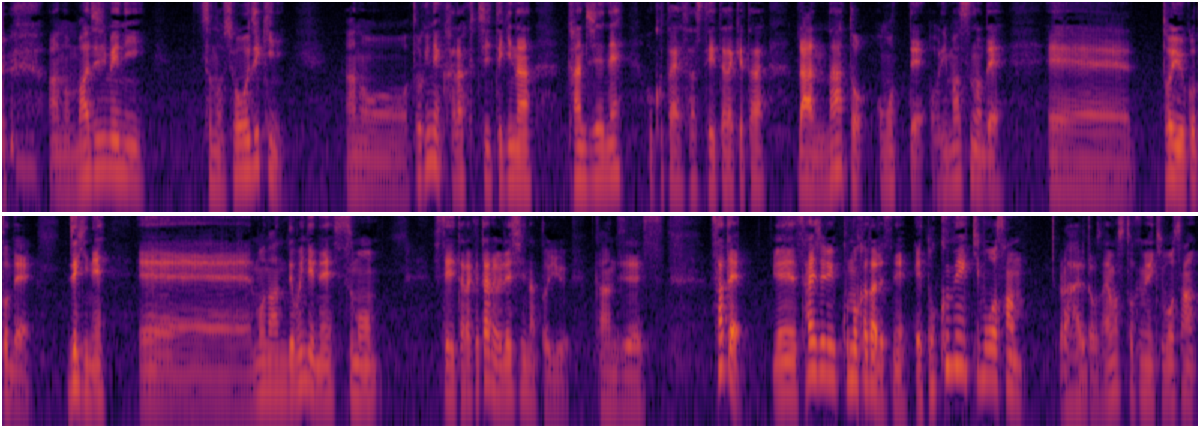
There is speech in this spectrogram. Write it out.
あの、真面目に、その正直に、あのー、時には辛口的な感じでね、お答えさせていただけたらなと思っておりますので、えー、ということで、ぜひね、えー、もう何でもいいんでね、質問していただけたら嬉しいなという感じです。さて、えー、最初にこの方ですね、えー、匿名希望さん。ありがとうございます。匿名希望さん。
